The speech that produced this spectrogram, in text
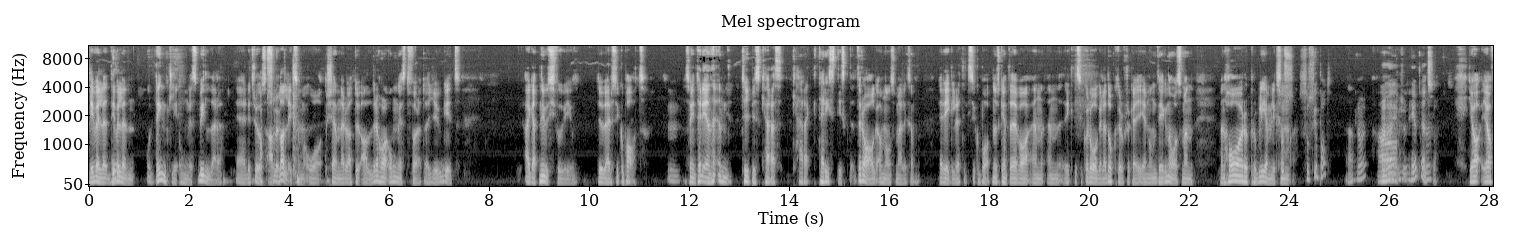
Det är väl, det är väl en ordentlig ångestbildare. Eh, det tror jag hos Absolut. alla liksom. Och känner du att du aldrig har ångest för att du har ljugit. I got news for you. Du är psykopat. Mm. Så inte det är en, en typisk karas, karaktäristiskt drag av någon som är liksom regelrätt psykopat. Nu ska jag inte vara en, en riktig psykolog eller doktor och försöka ge någon diagnos, men, men har du problem liksom... So- sociopat? Ja. Ja, Nej, heter det inte så? Ja, jag,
